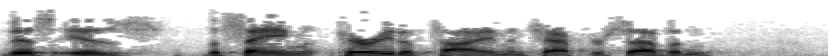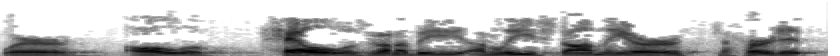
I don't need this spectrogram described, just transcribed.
this is the same period of time in chapter 7 where all of hell was going to be unleashed on the earth to hurt it.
